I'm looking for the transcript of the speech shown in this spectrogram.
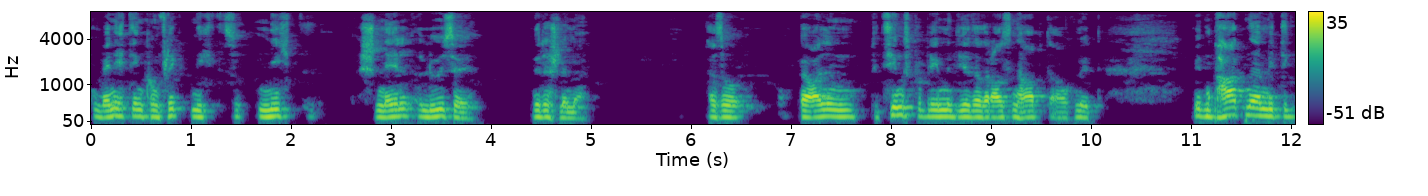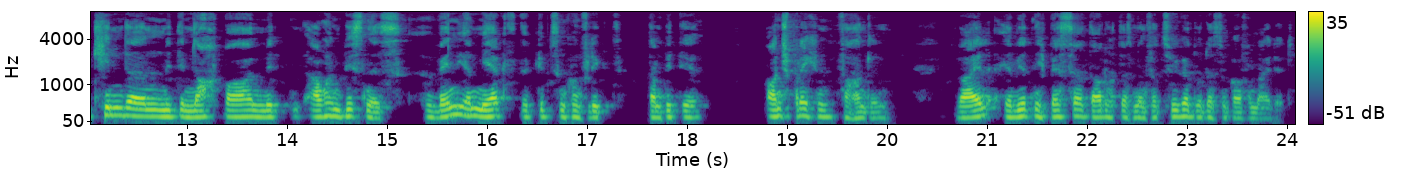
wenn ich den Konflikt nicht, nicht schnell löse, wird er schlimmer. Also bei allen Beziehungsproblemen, die ihr da draußen habt, auch mit, mit dem Partner, mit den Kindern, mit dem Nachbarn, mit, auch im Business. Wenn ihr merkt, da gibt es einen Konflikt, dann bitte ansprechen, verhandeln. Weil er wird nicht besser dadurch, dass man verzögert oder sogar vermeidet.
